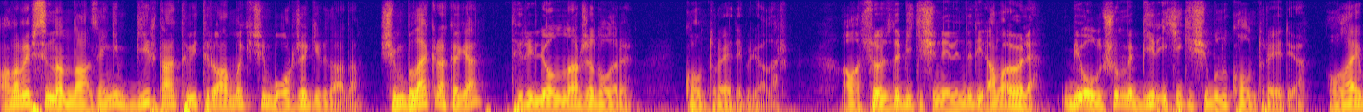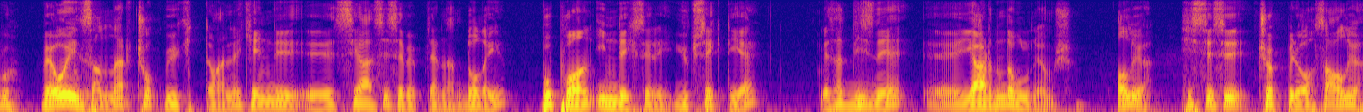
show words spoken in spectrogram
Adam hepsinden daha zengin. Bir tane Twitter almak için borca girdi adam. Şimdi BlackRock'a gel. Trilyonlarca doları kontrol edebiliyorlar. Ama sözde bir kişinin elinde değil ama öyle. Bir oluşum ve bir iki kişi bunu kontrol ediyor. Olay bu. Ve o insanlar çok büyük ihtimalle kendi e, siyasi sebeplerinden dolayı bu puan indeksleri yüksek diye mesela Disney'e e, yardımda bulunuyormuş. Alıyor. hissesi çöp bile olsa alıyor.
